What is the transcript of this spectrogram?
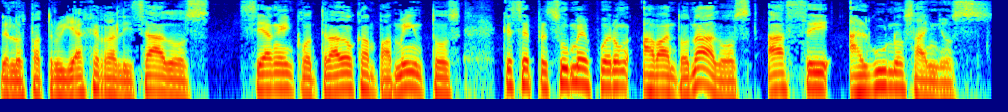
De los patrullajes realizados, se han encontrado campamentos que se presume fueron abandonados hace algunos años.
